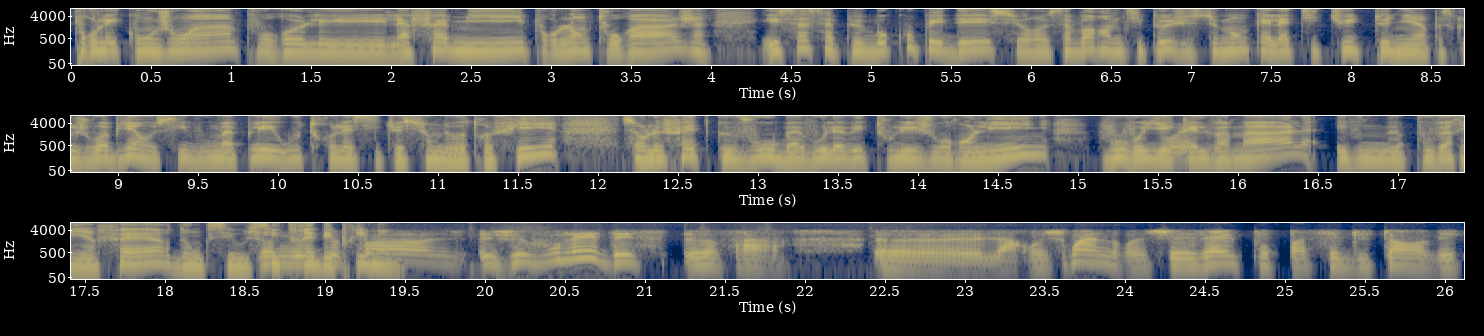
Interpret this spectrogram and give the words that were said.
pour les conjoints, pour euh, les la famille, pour l'entourage. Et ça, ça peut beaucoup aider sur savoir un petit peu justement quelle attitude tenir. Parce que je vois bien aussi, vous m'appelez outre la situation de votre fille, sur le fait que vous, bah, vous l'avez tous les jours en ligne, vous voyez Oui. qu'elle va mal et vous ne pouvez rien faire. Donc c'est aussi très déprimant. pas- je voulais des- euh, enfin, euh, la rejoindre chez elle pour passer du temps avec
